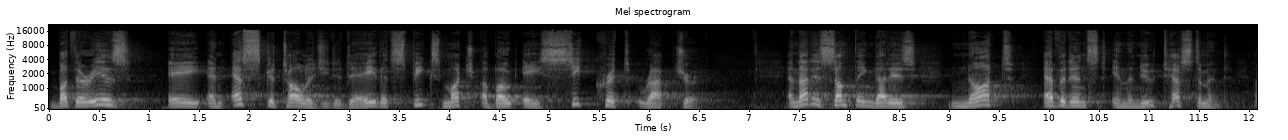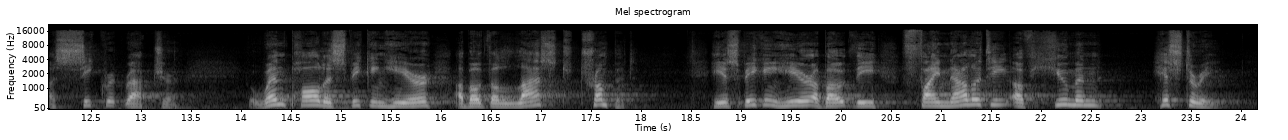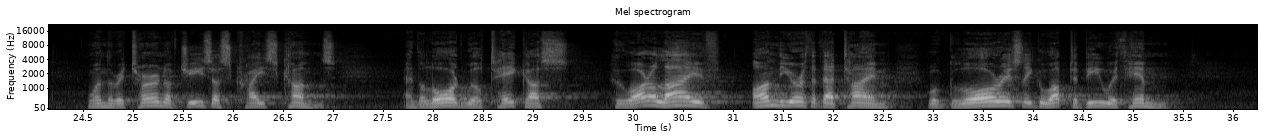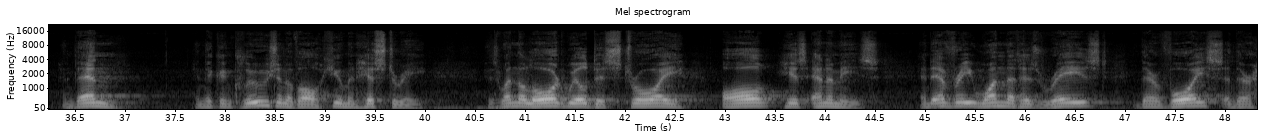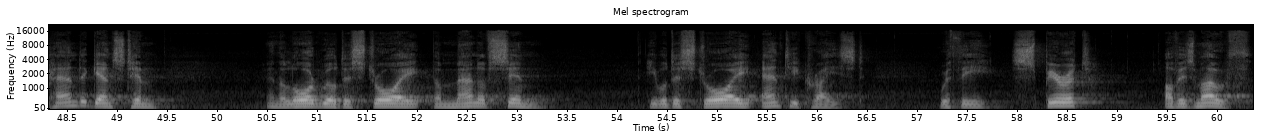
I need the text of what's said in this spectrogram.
But there is a, an eschatology today that speaks much about a secret rapture. And that is something that is not evidenced in the New Testament, a secret rapture. When Paul is speaking here about the last trumpet, he is speaking here about the finality of human history when the return of Jesus Christ comes, and the Lord will take us who are alive on the earth at that time, will gloriously go up to be with Him. And then, in the conclusion of all human history, is when the Lord will destroy all His enemies and every one that has raised their voice and their hand against him, and the Lord will destroy the man of sin. He will destroy Antichrist with the spirit of his mouth,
